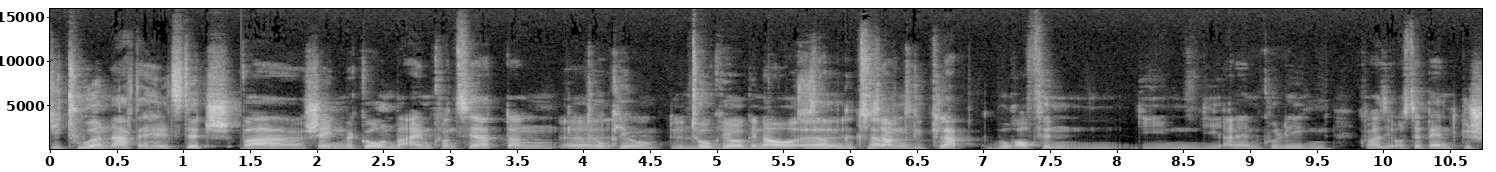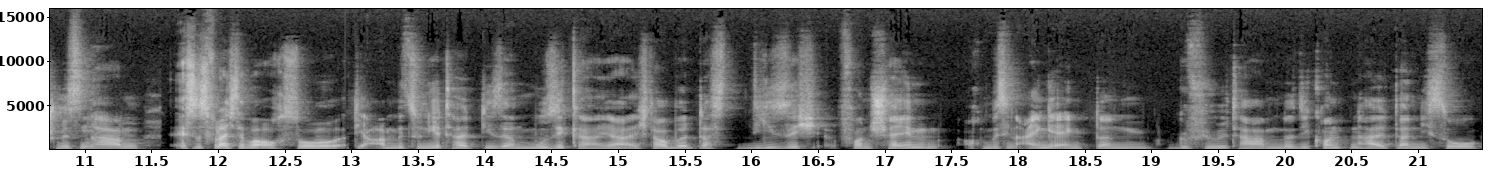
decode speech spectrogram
Die Tour nach der Hell's Ditch war Shane McGowan bei einem Konzert dann äh, In Tokio. in Mhm. Tokio genau äh, Zusammengeklappt. zusammengeklappt, woraufhin die, ihn die anderen Kollegen quasi aus der Band geschmissen haben. Es ist vielleicht aber auch so die Ambitioniertheit dieser Musiker, ja. Ich glaube, dass die sich von Shane auch ein bisschen eingeengt dann gefühlt haben. ne? Die konnten halt dann nicht so,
